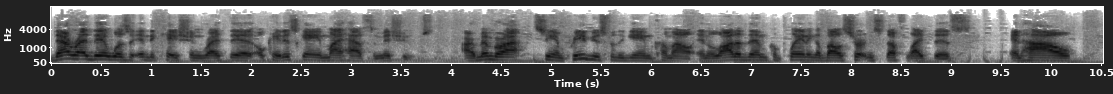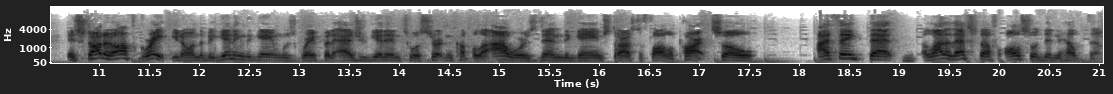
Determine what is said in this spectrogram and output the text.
that right there was an indication right there. Okay, this game might have some issues. I remember seeing previews for the game come out, and a lot of them complaining about certain stuff like this, and how it started off great. You know, in the beginning, the game was great, but as you get into a certain couple of hours, then the game starts to fall apart. So I think that a lot of that stuff also didn't help them.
